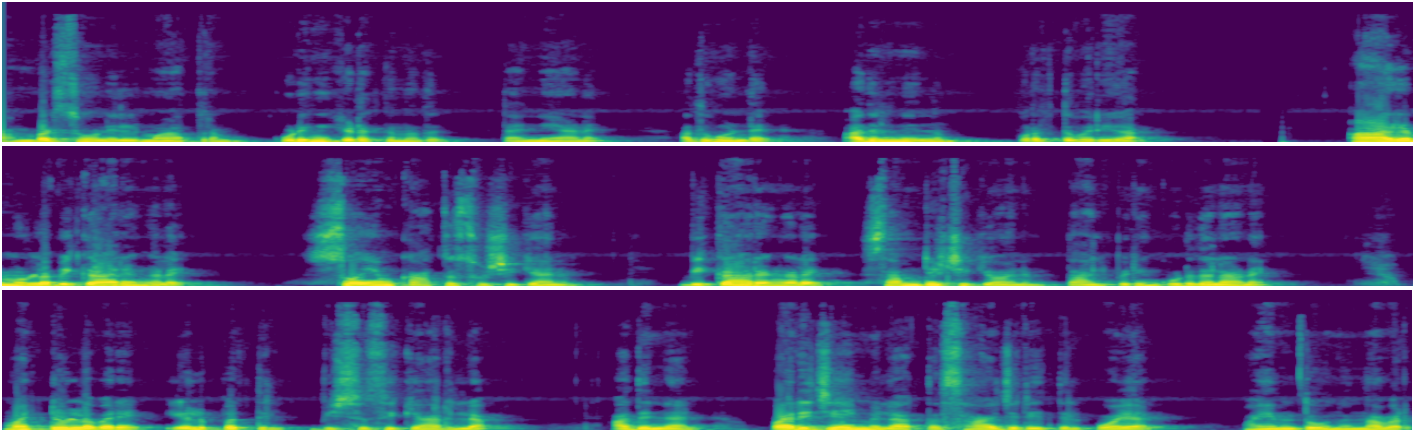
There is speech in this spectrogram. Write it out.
കംഫർട്ട് സോണിൽ മാത്രം കുടുങ്ങിക്കിടക്കുന്നത് തന്നെയാണ്. അതുകൊണ്ട് അതിൽ നിന്നും പുറത്തു വരിക. ആഴമുള്ള വികാരങ്ങളെ സ്വയം കാത്തു സൂക്ഷിക്കാനും വികാരങ്ങളെ സംരക്ഷിക്കുവാനും താല്പര്യം കൂടുതലാണ്. മറ്റുള്ളവരെ എളുപ്പത്തിൽ വിശ്വസിക്കാറില്ല. അതിനാൽ പരിചയമില്ലാത്ത സാഹചര്യത്തിൽ പോയാൽ ഭയം തോന്നുന്നവർ.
